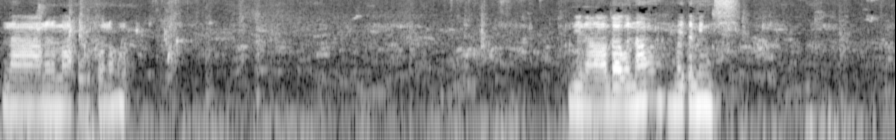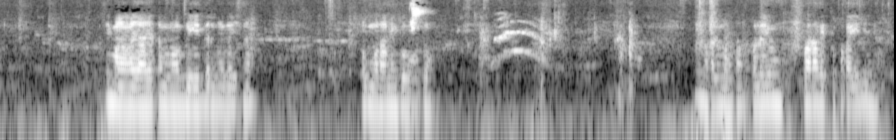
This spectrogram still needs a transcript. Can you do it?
na ano ng mga kuto no? hindi nakagawa ng vitamins kasi mga kayayat ang mga breeder nyo guys na pag maraming kuto nakalimutan ko pala yung parakit ko pakainin ah.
